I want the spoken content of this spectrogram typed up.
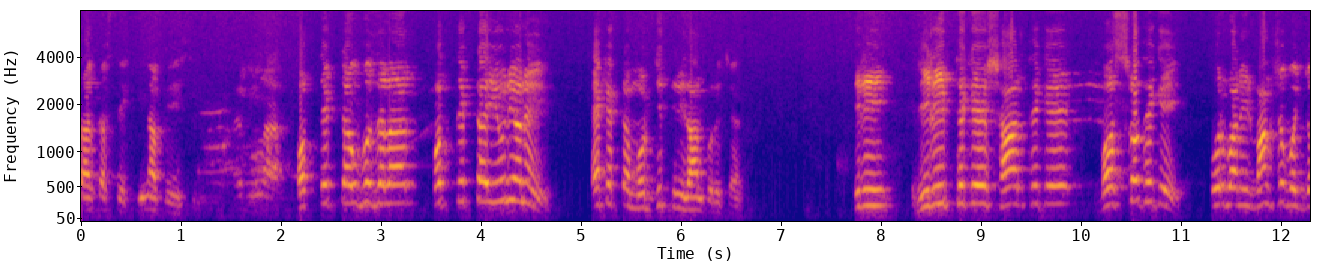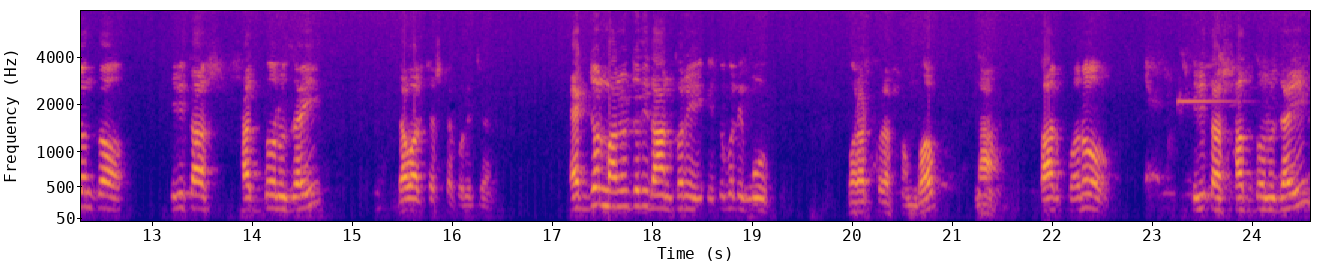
তার কাছ থেকে কিনা পেয়েছি। প্রত্যেকটা উপজেলার, প্রত্যেকটা ইউনিয়নে এক একটা মসজিদ তিনি দান করেছেন। তিনি রিলিফ থেকে, সার থেকে, বস্ত্র থেকে, কোরবানির মাংস পর্যন্ত তিনি তার সাধ্য অনুযায়ী দেওয়ার চেষ্টা করেছেন। একজন মানুষ যদি দান করে, এতগুলি মুখ ভরাট করা সম্ভব না। তারপরও তিনি তার সাধ্য অনুযায়ী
